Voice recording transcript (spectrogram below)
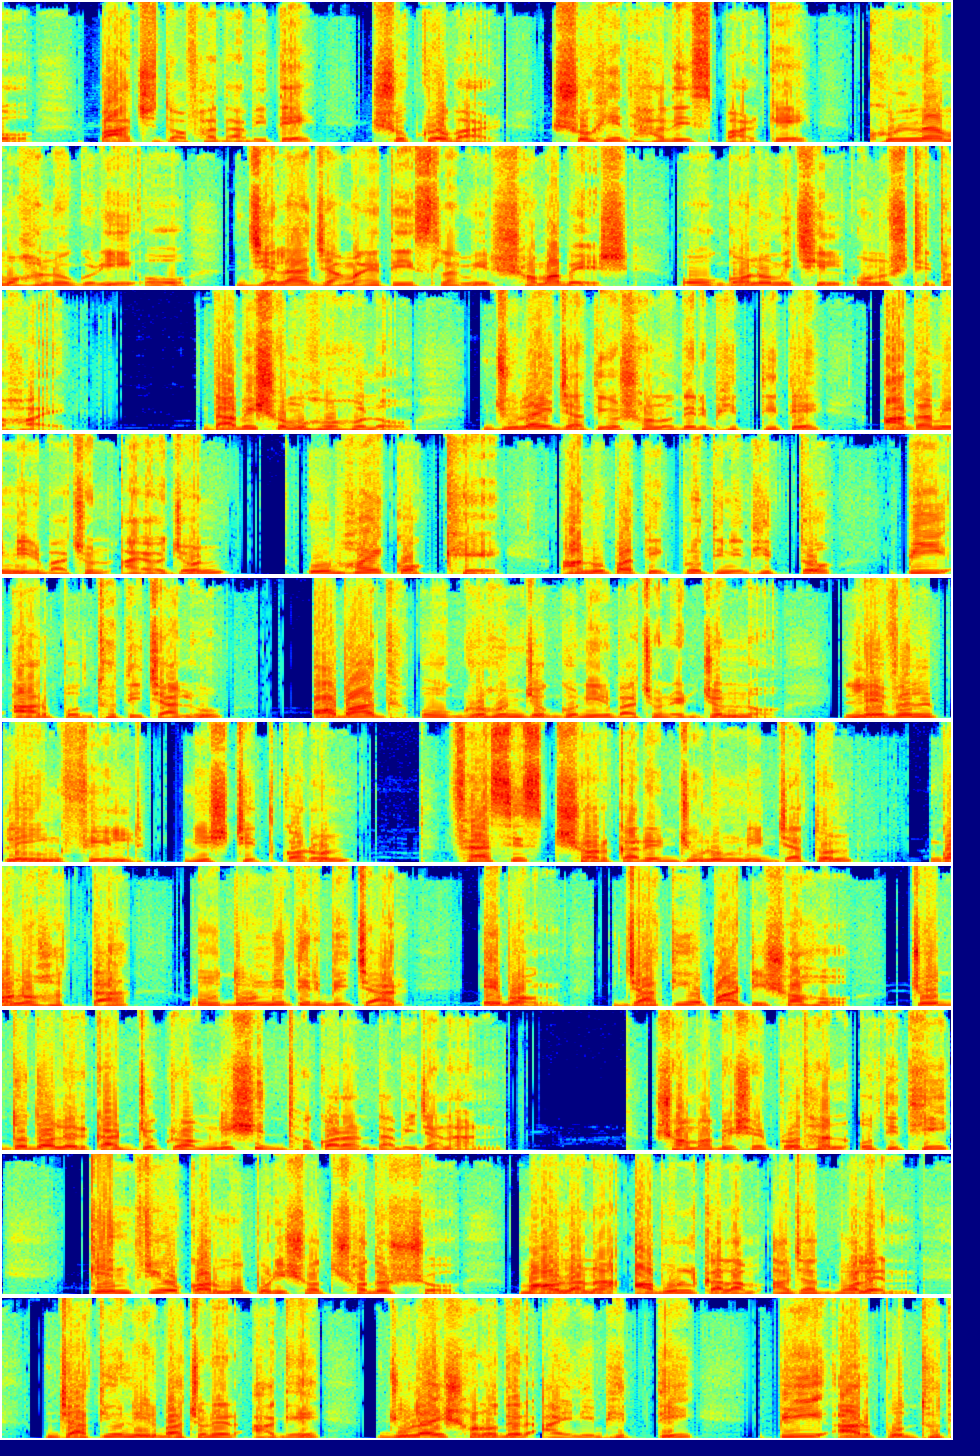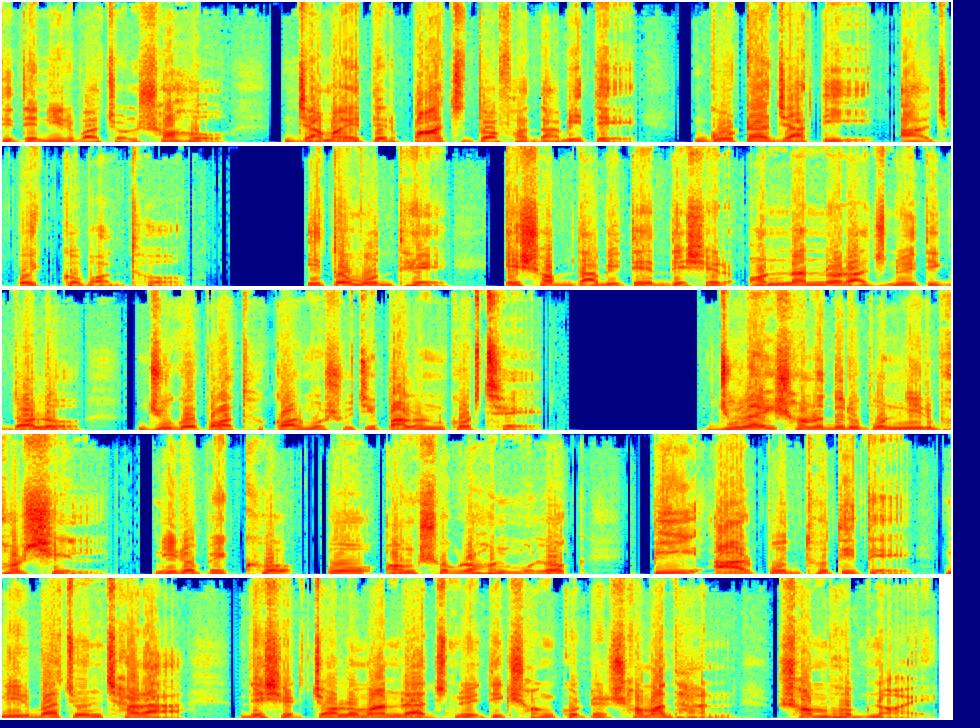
পাঁচ দফা দাবিতে শুক্রবার শহীদ হাদিস পার্কে খুলনা মহানগরী ও জেলা জামায়াতে ইসলামীর সমাবেশ ও গণমিছিল অনুষ্ঠিত হয়। দাবিসমূহ হল জুলাই জাতীয় সনদের ভিত্তিতে আগামী নির্বাচন আয়োজন, উভয় কক্ষে আনুপাতিক প্রতিনিধিত্ব পিআর পদ্ধতি চালু, অবাধ ও গ্রহণযোগ্য নির্বাচনের জন্য লেভেল প্লেয়িং ফিল্ড নিশ্চিতকরণ ফ্যাসিস্ট সরকারের জুলুম নির্যাতন, গণহত্যা ও দুর্নীতির বিচার এবং জাতীয় পার্টি সহ চোদ্দ দলের কার্যক্রম নিষিদ্ধ করার দাবি জানান। সমাবেশের প্রধান অতিথি কেন্দ্রীয় কর্মপরিষদ সদস্য মাওলানা আবুল কালাম আজাদ বলেন, জাতীয় নির্বাচনের আগে জুলাই সনদের আইনি ভিত্তি পিআর পদ্ধতিতে নির্বাচন সহ জামায়াতের পাঁচ দফা দাবিতে গোটা জাতি আজ ঐক্যবদ্ধ। ইতোমধ্যে এসব দাবিতে দেশের অন্যান্য রাজনৈতিক দলও যুগপথ কর্মসূচি পালন করছে। জুলাই সনদের উপর নির্ভরশীল, নিরপেক্ষ ও অংশগ্রহণমূলক পিআর পদ্ধতিতে নির্বাচন ছাড়া দেশের চলমান রাজনৈতিক সংকটের সমাধান সম্ভব নয়।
